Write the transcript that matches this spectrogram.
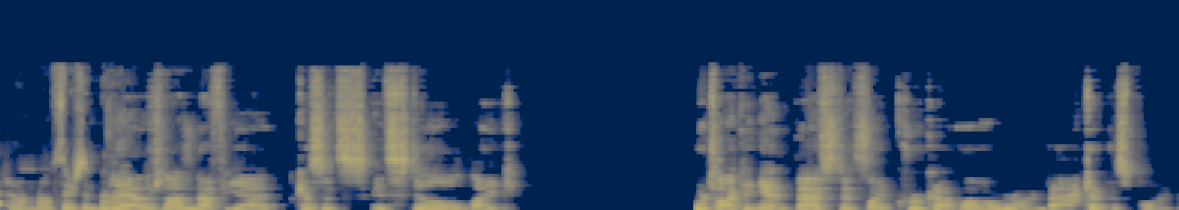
I don't know if there's enough. Yeah, there's not enough yet because it's it's still like we're talking at best it's like crew cut level growing back at this point,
